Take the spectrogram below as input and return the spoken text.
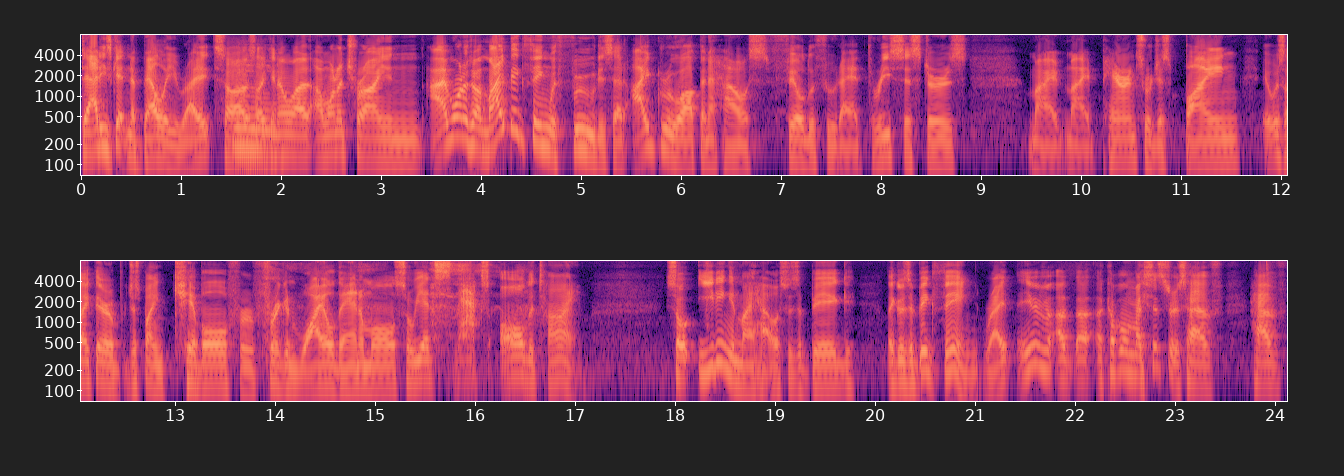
Daddy's getting a belly, right? So I was like, you mm. know what? I want to try and I wanted to. My big thing with food is that I grew up in a house filled with food. I had three sisters. My my parents were just buying. It was like they were just buying kibble for friggin' wild animals. So we had snacks all the time. So eating in my house was a big, like it was a big thing, right? Even a, a, a couple of my sisters have have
